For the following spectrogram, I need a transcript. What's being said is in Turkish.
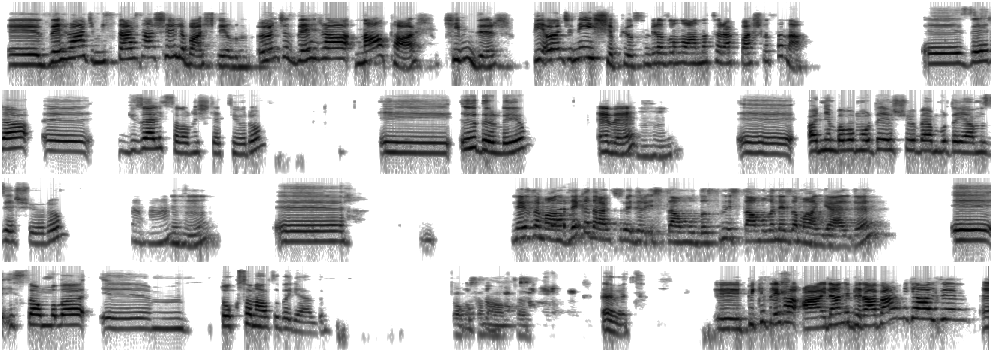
e, Zehracığım istersen şeyle başlayalım. Önce Zehra ne yapar? Kimdir? Bir önce ne iş yapıyorsun? Biraz onu anlatarak başlasana. Ee, Zehra, e, güzellik salonu işletiyorum. Ee, Iğdırlıyım. Evet. Hı hı, Ee, annem babam orada yaşıyor, ben burada yalnız yaşıyorum. Hı hı. hı hı. Ee, Ne zaman, ne kadar süredir İstanbul'dasın? İstanbul'a ne zaman geldin? e, İstanbul'a e, 96'da geldim. 96. Evet. Ee, peki Zehra ailenle beraber mi geldin? Ee,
